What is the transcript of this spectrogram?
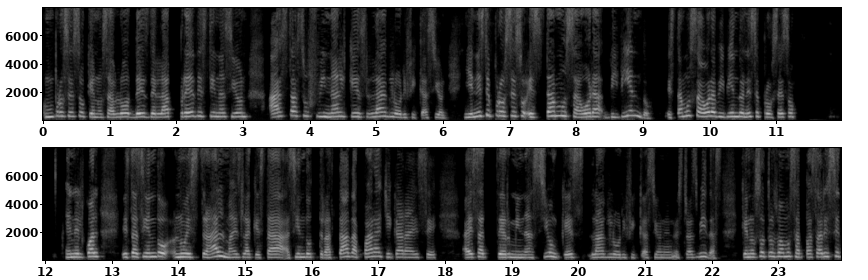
un, proceso que nos habló desde la predestinación hasta su final, que es la glorificación. Y en ese proceso estamos ahora viviendo, estamos ahora viviendo en ese proceso en el cual está siendo nuestra alma, es la que está siendo tratada para llegar a, ese, a esa terminación que es la glorificación en nuestras vidas, que nosotros vamos a pasar ese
